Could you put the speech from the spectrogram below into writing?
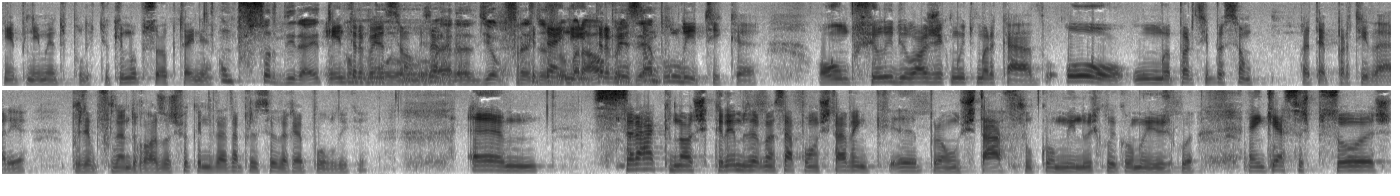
empenhamento político, que uma pessoa que tenha um professor de direito, intervenção, era Diogo Freitas que tenha Amaral, intervenção política ou um perfil ideológico muito marcado ou uma participação até partidária, por exemplo, Fernando Rosas foi candidato à presidência da República. Um, Será que nós queremos avançar para um Estado, em que, para um Estado com minúscula e com maiúscula, em que essas pessoas,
